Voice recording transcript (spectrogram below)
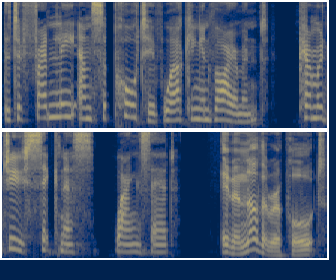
that a friendly and supportive working environment can reduce sickness, Wang said. In another report,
